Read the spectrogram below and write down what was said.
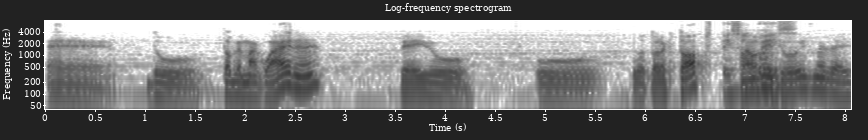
é, do Tobey Maguire, né? Veio o, Dr. Octopus. Veio só Não, dois. veio dois, né, velho?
